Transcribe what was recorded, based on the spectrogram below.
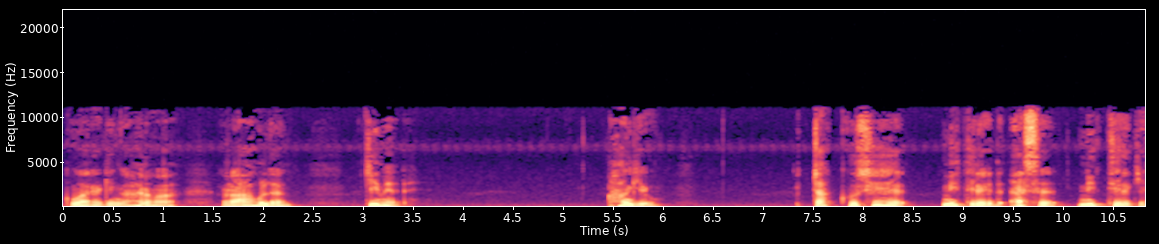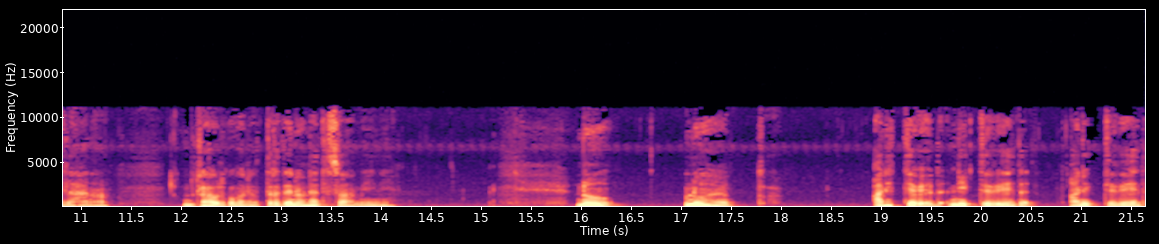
කුමාරයාගෙන් අහනවා රාහුල කිමේ? හංගියු. චක්කුෂේ නිත්‍ය වේද ඇස නිත්‍යද කියලා අහනවා. රාහුල කුමාරයා උත්තර දෙනව නැත ස්වාමීනි. නෝ නොහොත් අනිත්‍ය වේද නිට්ටය වේද අනිත්‍ය වේද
